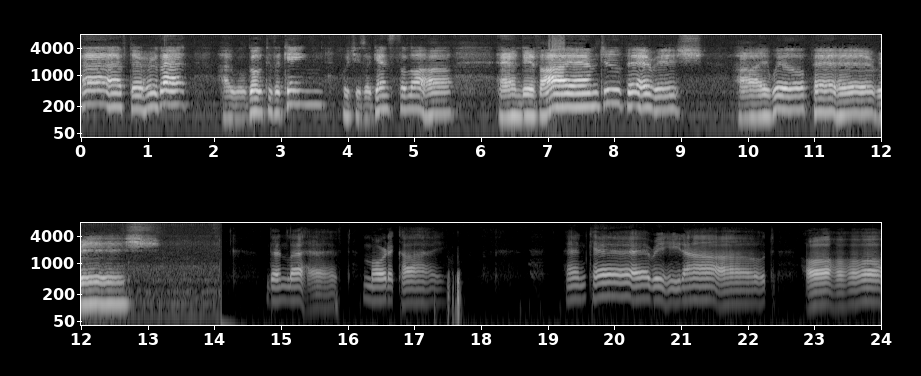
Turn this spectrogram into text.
After that I will go to the king, which is against the law. And if I am to perish, I will perish. Then left Mordecai and carried out all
